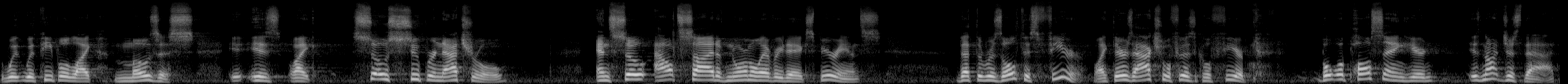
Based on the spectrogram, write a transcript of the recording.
with, with people like Moses is like so supernatural and so outside of normal everyday experience that the result is fear. Like there's actual physical fear. But what Paul's saying here is not just that.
